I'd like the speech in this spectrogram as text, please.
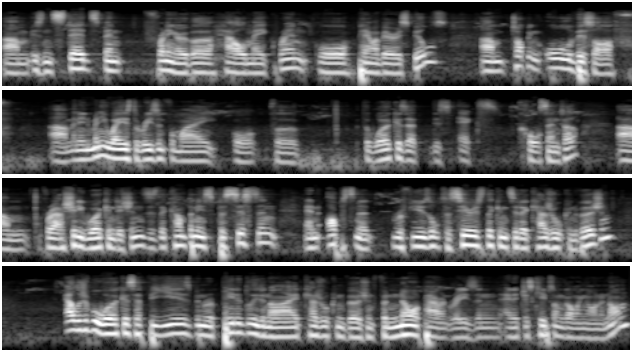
um, is instead spent fretting over how I'll make rent or pay my various bills. Um, topping all of this off, um, and in many ways, the reason for my or for the workers at this X call center um, for our shitty work conditions is the company's persistent and obstinate refusal to seriously consider casual conversion. Eligible workers have for years been repeatedly denied casual conversion for no apparent reason, and it just keeps on going on and on.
